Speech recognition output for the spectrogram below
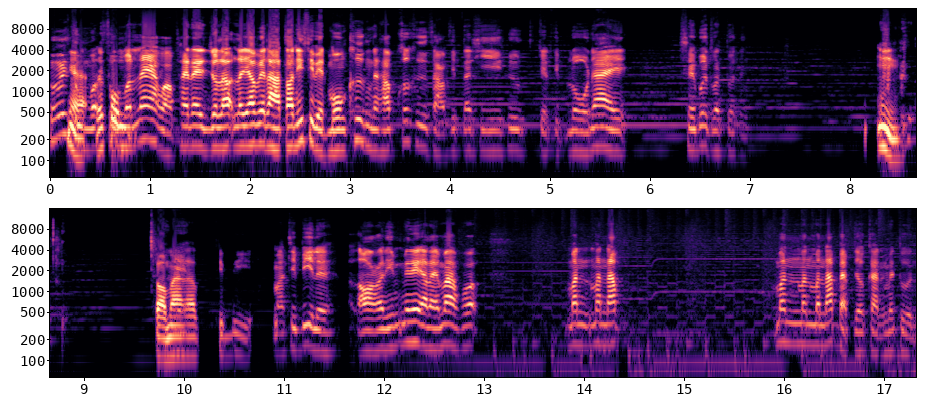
เฮ้ยเนี่สุ่ยมแล้วผม สุ่มวันแรกว่ะภายในระยะเวลาตอนนี้สิบเอ็ดโมงครึ่งนะครับ ก็คือสามสิบนาทีคือเจ็ดสิบโลได้เซเบอร์ตัวตัวหนึ่งอืม ต่อมาครับทิบบี้มาทิปปี้เลยลองอันนี้ไม่ได้อะไรมาก เพราะมันมันนับ มันมันมันนับแบบเดียวกันไหม่ตุน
